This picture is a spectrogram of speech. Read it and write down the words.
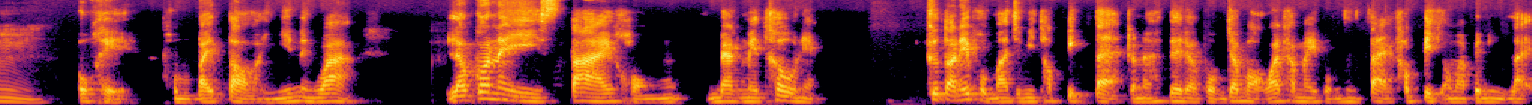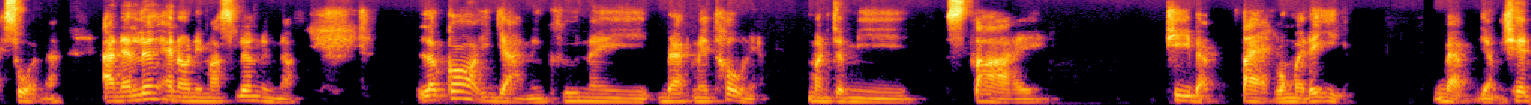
อืม โอเค ผมไปต่ออีกนิดนึงว่า แล้วก็ในสไตล์ของ black metal เนี่ย คือตอนนี้ผมอาจจะมี topic แตกกันนะ เดี๋ยวเดี๋ยวผมจะบอกว่าทำไมผมถึงแตก topic ออกมาเป็นหลายส่วนนะ อันนั้นเรื่อง anonymous เรื่องหนึ่งนะแล้วก็อีกอย่างหนึ่งคือใน black metal เนี่ย มันจะมีสไตล์ที่แบบแตกลงไปได้อีก แบบอย่างเช่น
